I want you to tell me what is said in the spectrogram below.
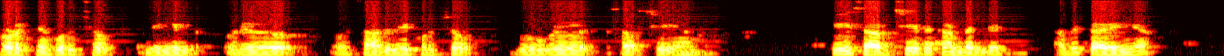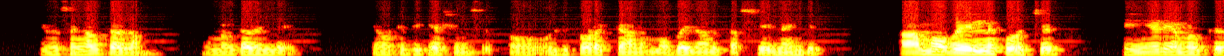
പ്രൊഡക്റ്റിനെ കുറിച്ചോ അല്ലെങ്കിൽ ഒരു സാധ്യതയെക്കുറിച്ചോ ഗൂഗിളിൽ സെർച്ച് ചെയ്യാണ് ഈ സെർച്ച് ചെയ്ത കണ്ടന്റ് അത് കഴിഞ്ഞ ദിവസങ്ങൾക്കകം നമ്മൾക്ക് അതിന്റെ നോട്ടിഫിക്കേഷൻസ് ഇപ്പോൾ ഒരു പ്രൊഡക്റ്റ് ആണ് മൊബൈലാണ് സെർച്ച് ചെയ്യുന്നതെങ്കിൽ ആ മൊബൈലിനെ കുറിച്ച് പിന്നീട് നമ്മൾക്ക്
